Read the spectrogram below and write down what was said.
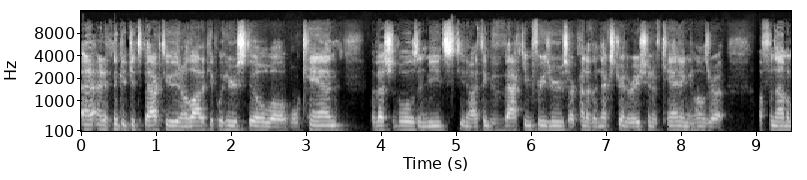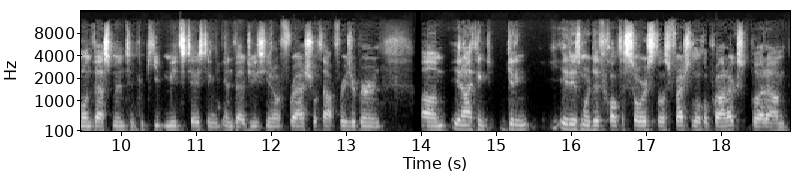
and, and I think it gets back to you know a lot of people here still will will can vegetables and meats. You know, I think vacuum freezers are kind of the next generation of canning, and those are a, phenomenal investment and can keep meats tasting and veggies, you know, fresh without freezer burn. Um, you know, I think getting it is more difficult to source those fresh local products, but um,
